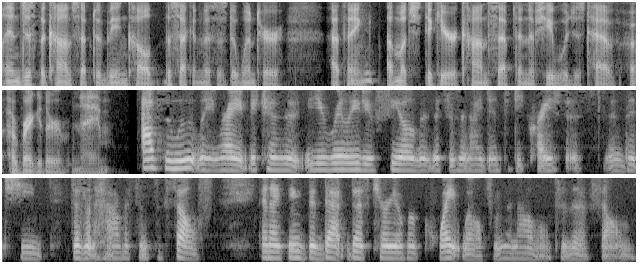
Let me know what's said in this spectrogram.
and just the concept of being called the second mrs de winter i think mm-hmm. a much stickier concept than if she would just have a, a regular name Absolutely right, because it, you really do feel that this is an identity crisis and that she doesn't have a sense of self. And I think that that does carry over quite well from the novel to the film.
